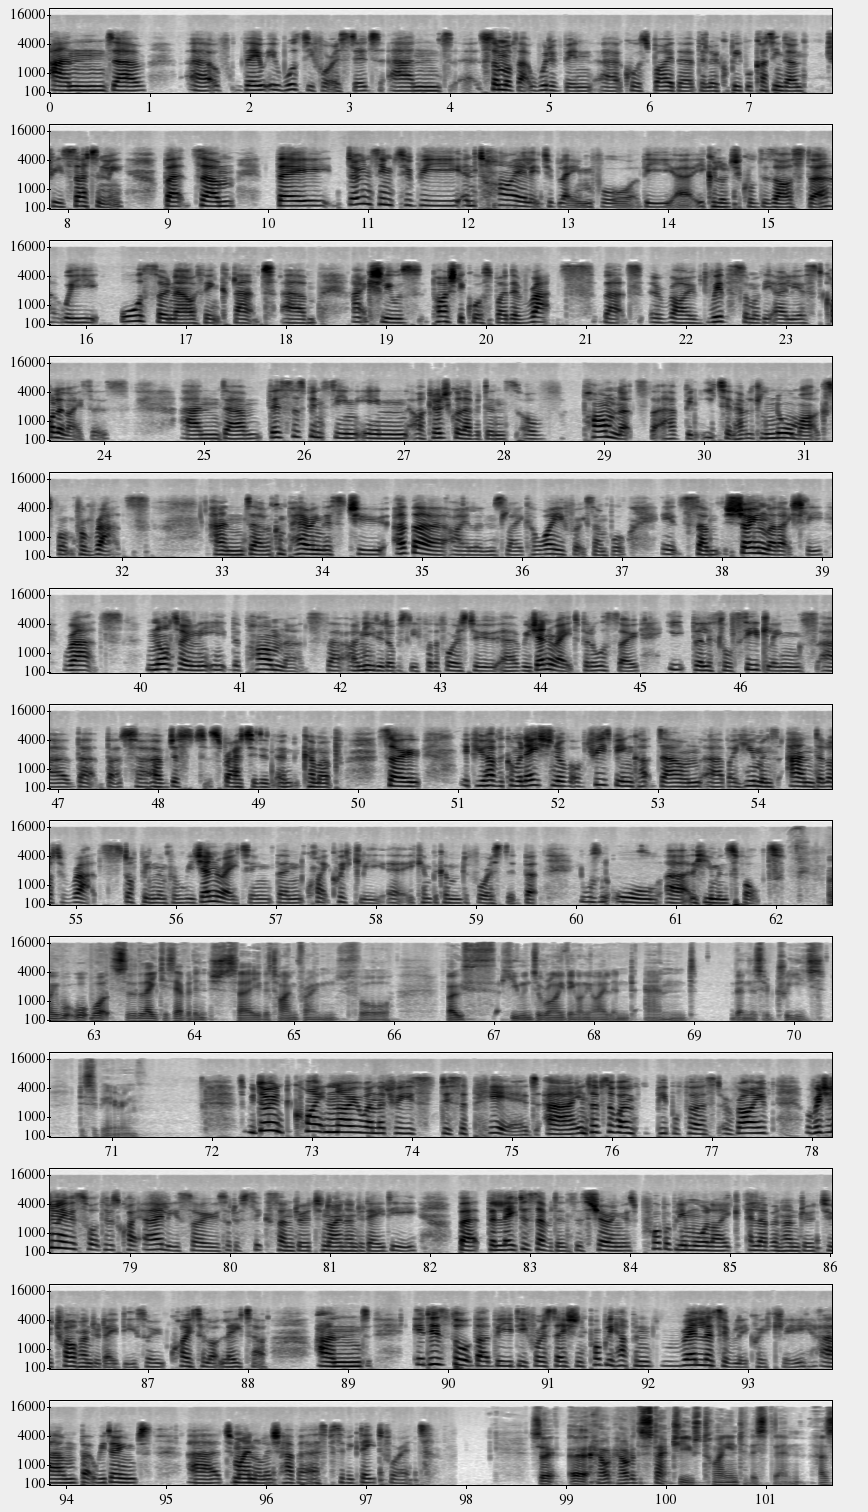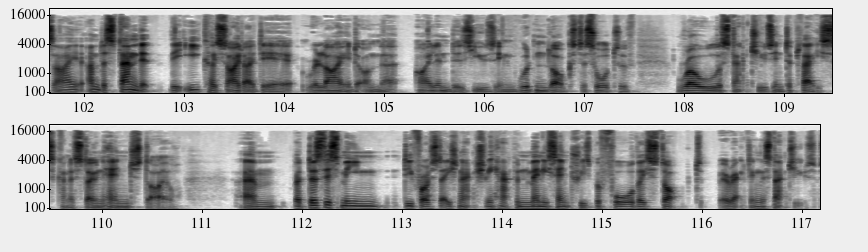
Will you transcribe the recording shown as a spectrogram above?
and uh, uh they, it was deforested, and uh, some of that would have been uh, caused by the, the local people cutting down trees, certainly. But um, they don't seem to be entirely to blame for the ecological disaster. We also now I think that um, actually was partially caused by the rats that arrived with some of the earliest colonizers. And um, this has been seen in archaeological evidence of palm nuts that have been eaten, have little gnaw marks from, from rats. And uh, comparing this to other islands like Hawaii, for example, it's um, shown that actually rats not only eat the palm nuts that are needed, obviously, for the forest to uh, regenerate, but also eat the little seedlings uh, that that have just sprouted and, and, come up. So, if you have the combination of, of trees being cut down uh, by humans and a lot of rats stopping them from regenerating, then quite quickly uh, it can become deforested. But it wasn't all uh, the humans' fault. I mean, what's the latest evidence, say, the timeframes for both humans arriving on the island and then the sort of trees disappearing? So we don't quite know when the trees disappeared. Uh, in terms of when people first arrived, originally we thought it was quite early, so sort of 600 to 900 AD. But the latest evidence is showing it was probably more like 1100 to 1200 AD, so quite a lot later. And it is thought that the deforestation probably happened relatively quickly, um, but we don't, uh, to my knowledge, have a, a specific date for it. So, uh, how how do the statues tie into this then? As I understand it, the ecocide idea relied on the islanders using wooden logs to sort of roll the statues into place, kind of Stonehenge style. Um, but does this mean deforestation actually happened many centuries before they stopped erecting the statues?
